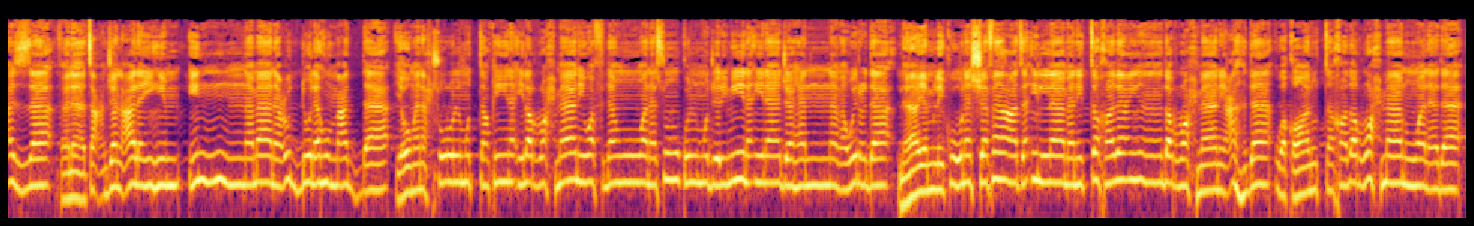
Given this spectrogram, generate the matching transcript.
أزا؟ فلا تعجل عليهم إنما نعد لهم عدا. يوم نحشر المتقين إلى الرحمن وفدا ونسوق المجرمين إلى جهنم وردا. لا يملكون الشفاعة إلا من اتخذ عند الرحمن عهدا وقالوا اتخذ الرحمن ولدا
